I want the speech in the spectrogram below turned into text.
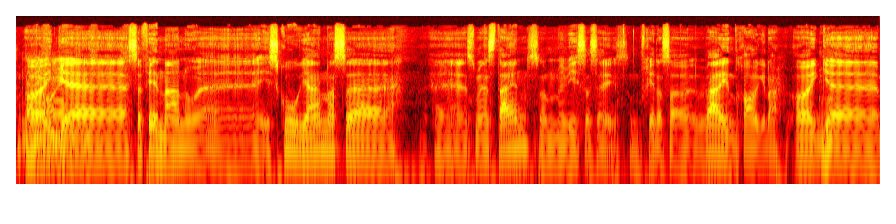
men Og eh, så finner jeg noe eh, i skogen, altså, eh, som er en stein, som viser seg, som Frida sa, være en drage, da. Og eh,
